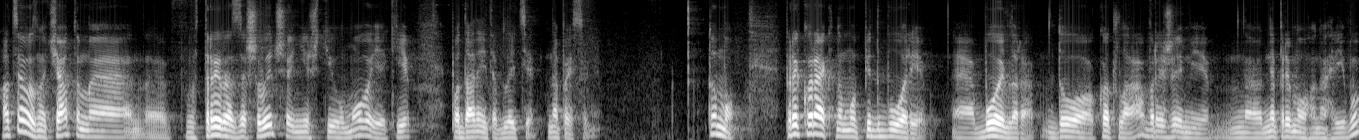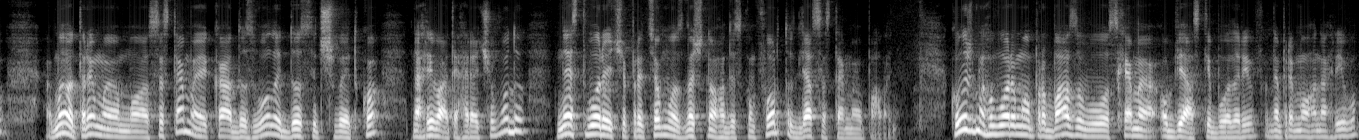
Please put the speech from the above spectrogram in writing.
а це означатиме в три рази швидше, ніж ті умови, які по даній таблиці написані. Тому при коректному підборі е, бойлера до котла в режимі непрямого нагріву ми отримуємо систему, яка дозволить досить швидко нагрівати гарячу воду, не створюючи при цьому значного дискомфорту для системи опалення. Коли ж ми говоримо про базову схему обв'язки бойлерів непрямого нагріву,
